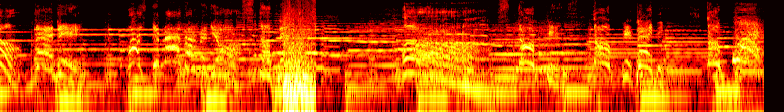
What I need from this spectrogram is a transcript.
you, baby? What's the matter with you? Stop it! Oh, stop it! Stop it, baby! Stop What?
